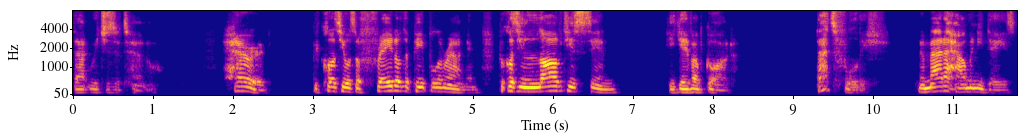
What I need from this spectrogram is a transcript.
that which is eternal. Herod, because he was afraid of the people around him, because he loved his sin, he gave up God. That's foolish, no matter how many days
